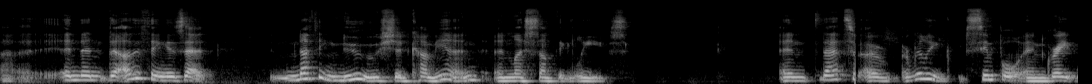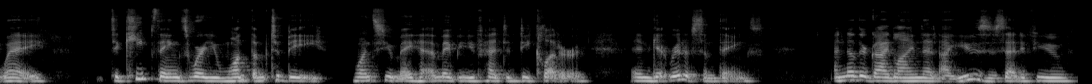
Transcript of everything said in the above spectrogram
Uh, and then the other thing is that nothing new should come in unless something leaves. And that's a, a really simple and great way to keep things where you want them to be. Once you may have, maybe you've had to declutter and get rid of some things. Another guideline that I use is that if you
